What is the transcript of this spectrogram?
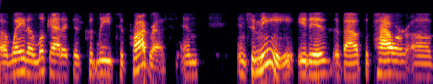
a way to look at it that could lead to progress. And and to me, it is about the power of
